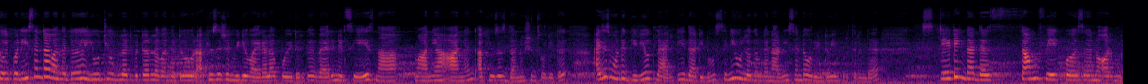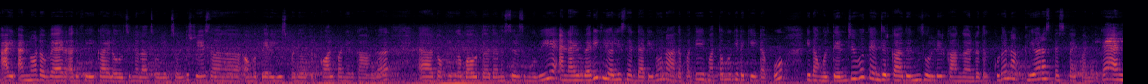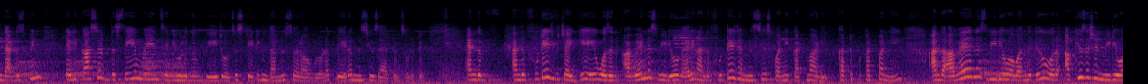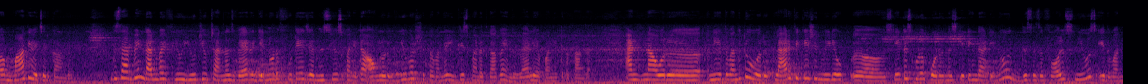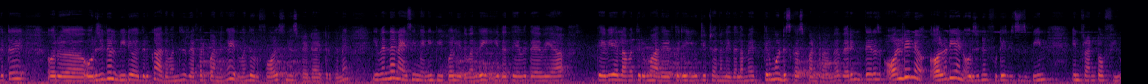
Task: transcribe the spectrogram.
So இப்போ ரீசெண்டாக வந்துட்டு யூடியூப்பில் ட்விட்டரில் வந்துட்டு ஒரு அக்யூசேஷன் வீடியோ வைரலாக போயிட்டு இருக்கு வேரின் இட் சேஸ் நான் மானியா ஆனந்த் அக்யூசஸ் தனுஷ்னு சொல்லிட்டு. I just want to give you clarity that you know cine உலகம்ல நான் ரீசெண்டாக ஒரு இன்டர்வியூ கொடுத்துருந்தேன். Stating that there some fake person are I I'm not aware அது ஃபேக்காக இல்லை ஒரிஜினலாக சொல்லின்னு சொல்லிட்டு ஸ்ரேஸ் அவங்க பேரை யூஸ் பண்ணி ஒருத்தர் கால் பண்ணியிருக்காங்க talking about தனுசர்ஸ் movie and I very clearly said that you know நான் அதை பற்றி மற்றவங்க கிட்ட கேட்டப்போ இது அவங்களுக்கு தெரிஞ்சவும் தெரிஞ்சிருக்காதுன்னு சொல்லியிருக்காங்கன்றது கூட நான் கிளியராக ஸ்பெசிஃபை பண்ணியிருக்கேன் and that is been telecasted the same way in cine Ulagam page also stating Dhanush sir அவங்களோட பேரை மிஸ்யூஸ் ஆயிருக்குன்னு சொல்லிட்டு. And the and the footage which I K was an awareness video wherein அந்த ஃபுட்டேஜை misuse பண்ணி cut மாடி cut cut பண்ணி அந்த அவேர்னஸ் வீடியோவை வந்துட்டு ஒரு அக்யூசேஷன் வீடியோவாக மாற்றி வச்சுருக்காங்க. This have been done by few YouTube channels where என்னோட ஃபுட்டேஜை மிஸ்யூஸ் பண்ணிவிட்டு அவங்களோட வியூவர்ஷிப்பை வந்து இன்க்ரீஸ் பண்ணுறதுக்காக இந்த வேலையை பண்ணிட்டு இருக்காங்க. அண்ட் நான் ஒரு நேற்று வந்துட்டு ஒரு கிளாரிஃபிகேஷன் வீடியோ ஸ்டேட்டஸ் கூட போட்டிருந்தேன். ஸ்டேட்டிங் தட் இன்னும் this is a false news இது வந்துட்டு ஒரு ஒரிஜினல் வீடியோ இது இருக்குது அதை வந்து ரெஃபர் பண்ணுங்கள் இது வந்து ஒரு ஃபால்ஸ் நியூஸ் ஸ்ப்ரெட் ஆகிட்டு இருக்குன்னு. ஈவன் தான் ஐ சி மெனி பீப்புள் இது வந்து இது தேவை தேவையாக தேவையே இல்லாமல் திரும்ப அதை எடுத்துகிட்டு யூடியூப் சேனல் இதெல்லாமே திரும்ப டிஸ்கஸ் பண்ணுறாங்க very there is already already and original footage which is been in front of you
